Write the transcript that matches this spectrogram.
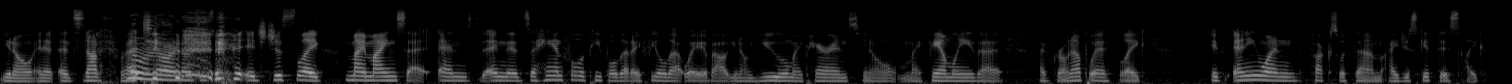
You know, and it, it's not a threat. No, no, I know what you're saying. it's just like my mindset, and and it's a handful of people that I feel that way about. You know, you, my parents, you know, my family that I've grown up with. Like, if anyone fucks with them, I just get this like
